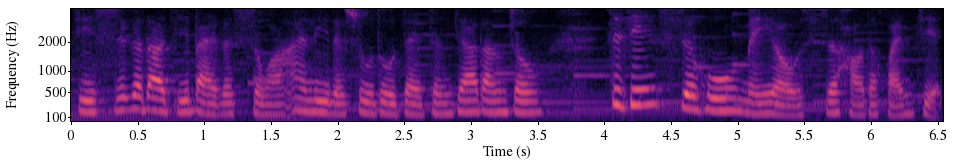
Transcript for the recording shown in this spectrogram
几十个到几百个死亡案例的速度在增加当中。至今似乎没有丝毫的缓解，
